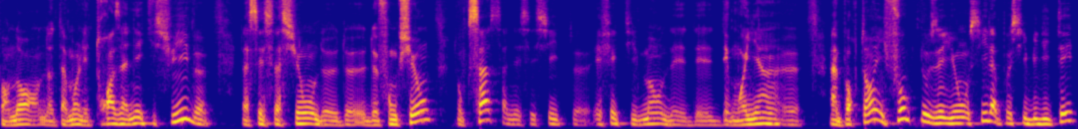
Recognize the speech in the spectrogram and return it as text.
pendant notamment les trois années qui suivent la cessation de, fonction. Donc ça, ça nécessite euh, effectivement des, moyens euh, importants. Il faut que nous ayons aussi la possibilité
